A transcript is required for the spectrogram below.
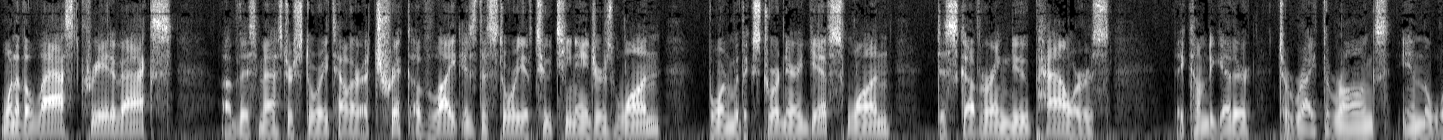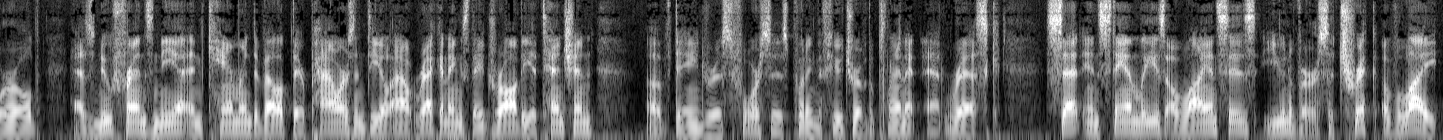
One of the last creative acts of this master storyteller, A Trick of Light, is the story of two teenagers, one born with extraordinary gifts, one discovering new powers. They come together to right the wrongs in the world. As new friends Nia and Cameron develop their powers and deal out reckonings, they draw the attention of dangerous forces putting the future of the planet at risk. Set in Stan Lee's Alliances universe, A Trick of Light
